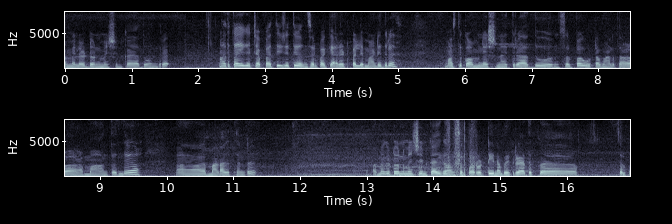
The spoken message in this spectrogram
ಆಮೇಲೆ ಡೊಣ್ ಮೆಣ್ಸಿನ್ಕಾಯಿ ಅದು ಅಂದರೆ ಅದಕ್ಕೆ ಈಗ ಚಪಾತಿ ಜೊತೆ ಒಂದು ಸ್ವಲ್ಪ ಕ್ಯಾರೆಟ್ ಪಲ್ಯ ಮಾಡಿದ್ರೆ ಮಸ್ತ್ ಕಾಂಬಿನೇಷನ್ ಐತೆ ರೀ ಅದು ಒಂದು ಸ್ವಲ್ಪ ಊಟ ಮಾಡ್ತಾಳೆ ಅಮ್ಮ ಅಂತಂದು ಮಾಡಾಕತ್ತೇನೆ ರೀ ಆಮ್ಯಾಗ ಡೊಣ್ ಮೆಣ್ಸಿನ್ಕಾಯಿಗೆ ಒಂದು ಸ್ವಲ್ಪ ರೊಟ್ಟಿನ ಬೇಕು ರೀ ಅದಕ್ಕೆ ಸ್ವಲ್ಪ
